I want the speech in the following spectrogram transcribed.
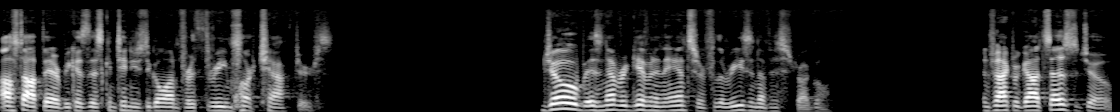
I'll stop there because this continues to go on for three more chapters. Job is never given an answer for the reason of his struggle. In fact, what God says to Job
